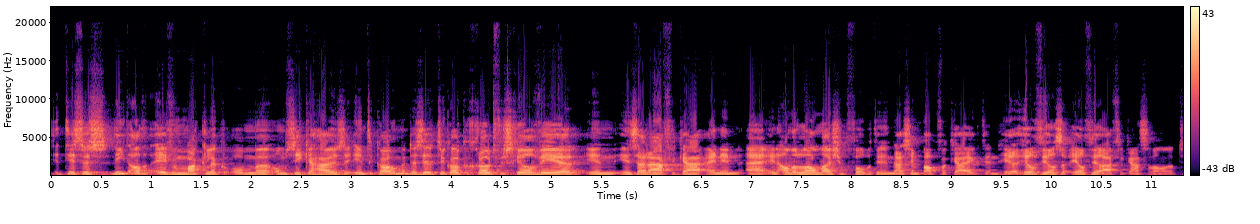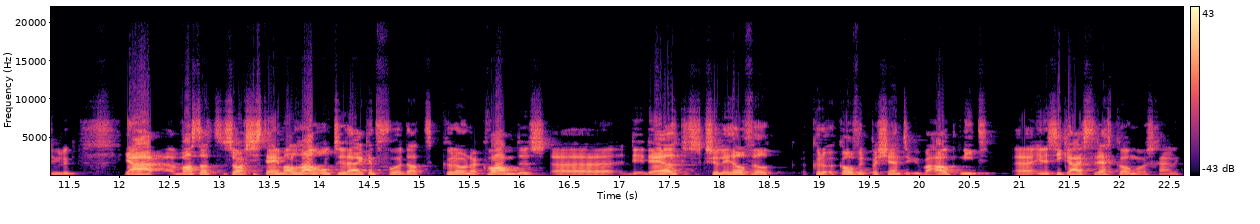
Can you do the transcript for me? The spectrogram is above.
het, is dus niet altijd even makkelijk om, uh, om ziekenhuizen in te komen. Er zit natuurlijk ook een groot verschil weer in, in Zuid-Afrika en in, in andere landen. Als je bijvoorbeeld in, naar Zimbabwe kijkt en heel, heel, veel, heel veel Afrikaanse landen natuurlijk. Ja, was dat zorgsysteem al lang ontoereikend voordat corona kwam. Dus de, de, zullen heel veel COVID-patiënten überhaupt niet in een ziekenhuis terechtkomen waarschijnlijk.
